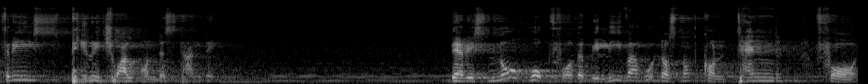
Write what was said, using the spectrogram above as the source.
three spiritual understanding there is no hope for the believer who does not contend for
